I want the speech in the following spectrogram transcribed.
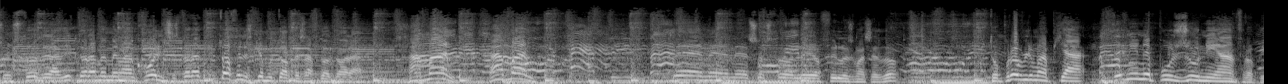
Σωστό δηλαδή τώρα με μελαγχόλησες. Τώρα τι το θέλεις και μου το έπες αυτό τώρα. Αμάν Αμάν. Ναι ναι ναι σωστό λέει ο φίλος μας εδώ. Το πρόβλημα πια δεν είναι που ζουν οι άνθρωποι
